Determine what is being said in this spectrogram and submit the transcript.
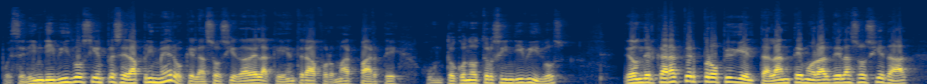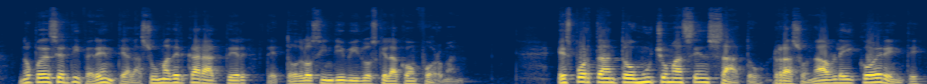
pues el individuo siempre será primero que la sociedad de la que entra a formar parte junto con otros individuos, de donde el carácter propio y el talante moral de la sociedad no puede ser diferente a la suma del carácter de todos los individuos que la conforman. Es por tanto mucho más sensato, razonable y coherente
